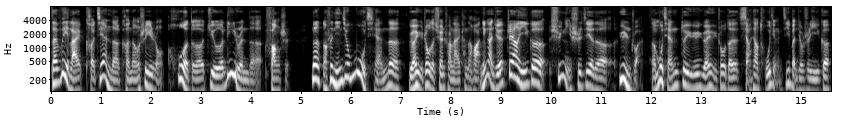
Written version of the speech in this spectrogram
在未来可见的可能是一种获得巨额利润的方式。那老师，您就目前的元宇宙的宣传来看的话，您感觉这样一个虚拟世界的运转，呃，目前对于元宇宙的想象图景，基本就是一个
